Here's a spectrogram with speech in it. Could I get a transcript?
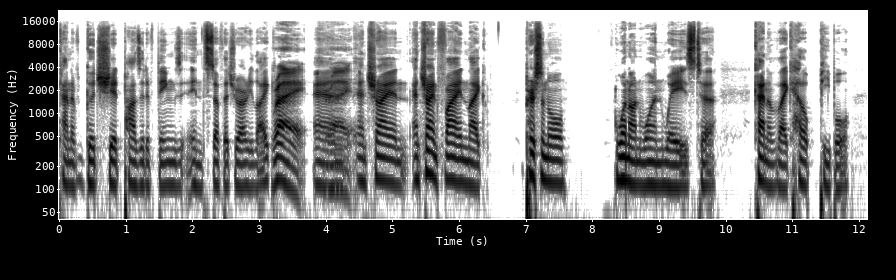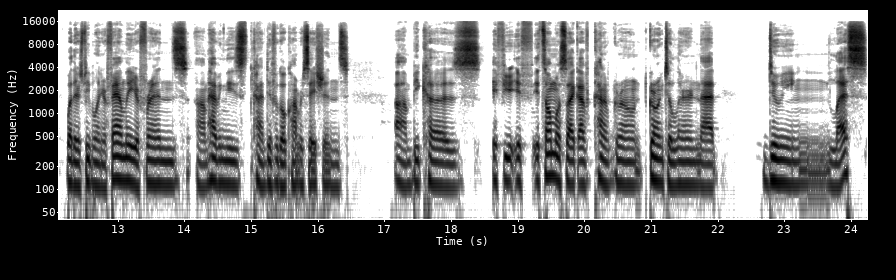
kind of good shit positive things in stuff that you already like right. and right. and try and and try and find like personal one-on-one ways to kind of like help people whether it's people in your family your friends um, having these kind of difficult conversations um, because if you if it's almost like i've kind of grown growing to learn that doing less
